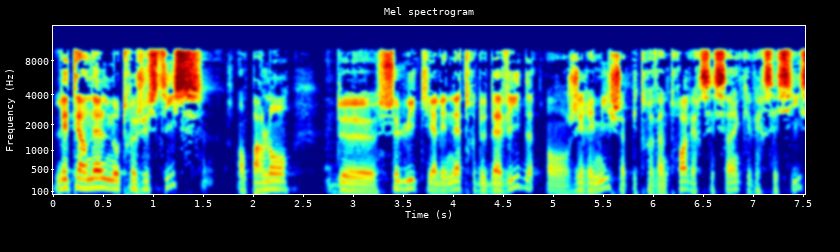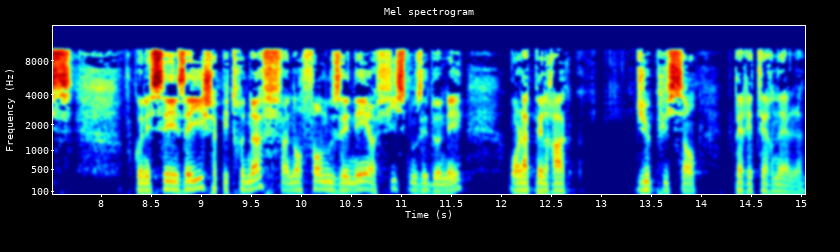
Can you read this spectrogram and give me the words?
L'Éternel, notre justice, en parlant de celui qui allait naître de David en Jérémie chapitre 23 verset 5 et verset 6. Vous connaissez Ésaïe chapitre 9, un enfant nous est né, un fils nous est donné, on l'appellera Dieu puissant, Père éternel.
